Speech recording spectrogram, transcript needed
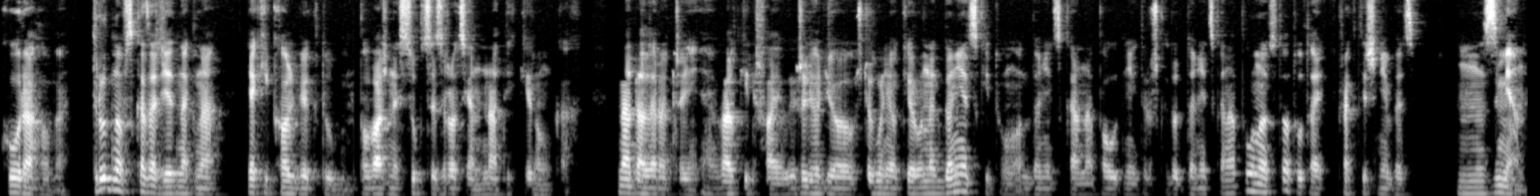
Kurachowe. Trudno wskazać jednak na jakikolwiek tu poważny sukces Rosjan na tych kierunkach nadal raczej e, walki trwają. Jeżeli chodzi o szczególnie o kierunek doniecki, tu od Doniecka na południe i troszkę do Doniecka na północ, to tutaj praktycznie bez mm, zmian.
